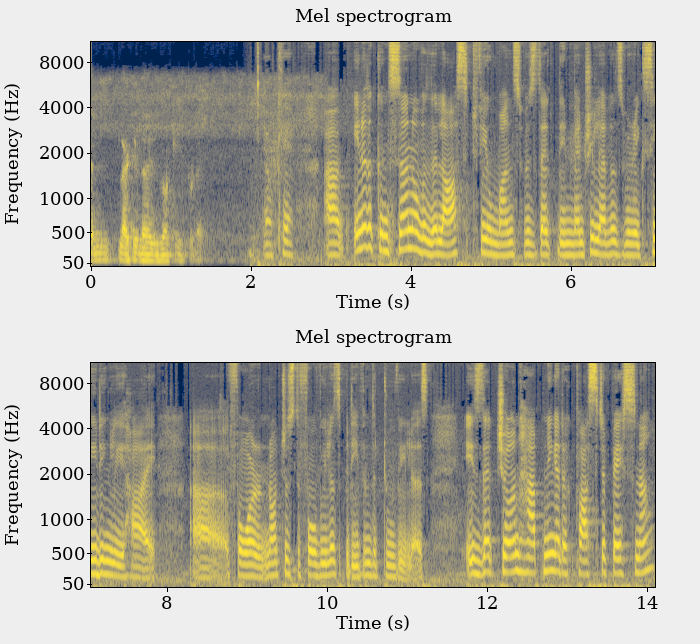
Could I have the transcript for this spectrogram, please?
and Platina is working today. Okay. Uh, you know, the concern over the last few months was that the inventory levels were exceedingly high uh, for not just the four wheelers but even the two wheelers. Is that churn happening at a faster pace now?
